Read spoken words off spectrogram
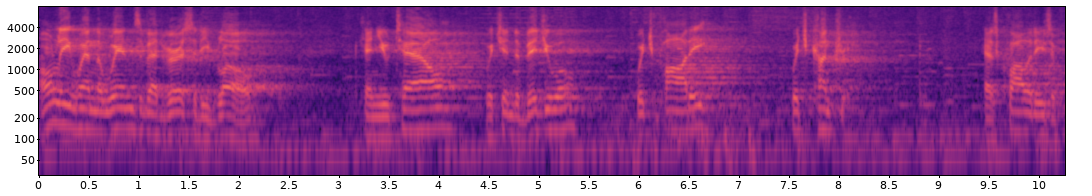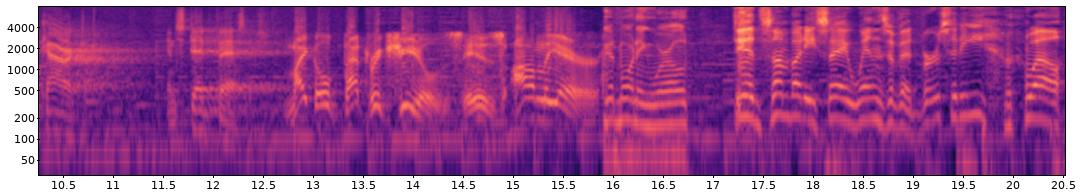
Only when the winds of adversity blow can you tell which individual, which party, which country has qualities of character and steadfastness. Michael Patrick Shields is on the air. Good morning, world. Did somebody say winds of adversity? well,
